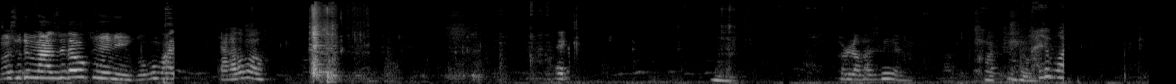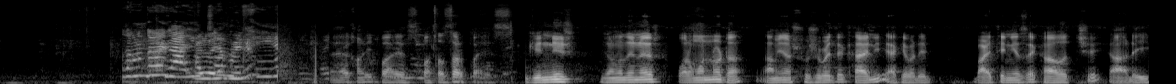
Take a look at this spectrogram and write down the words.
শুধু মাছ দিয়ে দেবো খেয়ে নি ভালো। টাকা দেবো? হাঁড়ি পায়েস বাতাসার পায়েস। গিন্নির জন্মদিনের পরমান্নটা আমি আর শ্বশুরবাড়িতে খাইনি, একেবারে বাড়িতে নিয়ে এসে খাওয়া হচ্ছে। আর এই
